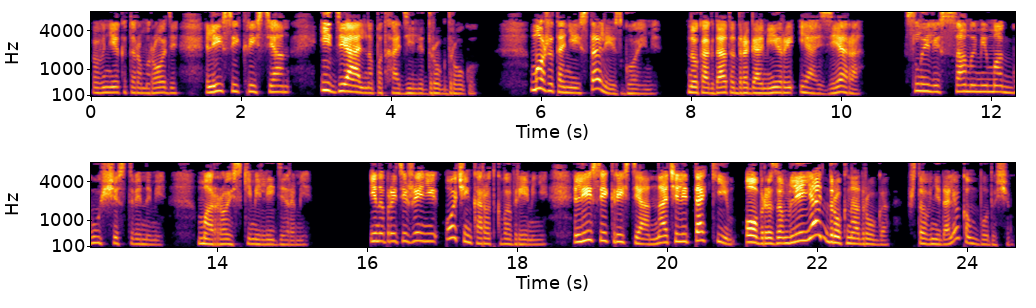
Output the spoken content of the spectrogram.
В некотором роде Лиса и Кристиан идеально подходили друг другу. Может, они и стали изгоями, но когда-то Драгомиры и Азера слыли самыми могущественными моройскими лидерами. И на протяжении очень короткого времени Лиса и Кристиан начали таким образом влиять друг на друга, что в недалеком будущем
